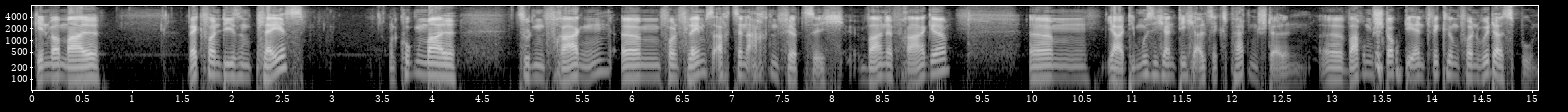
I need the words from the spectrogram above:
gehen wir mal weg von diesen Plays und gucken mal zu den Fragen. Ähm, von Flames 1848 war eine Frage. Ähm, ja, die muss ich an dich als Experten stellen. Äh, warum stockt die Entwicklung von Witherspoon?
